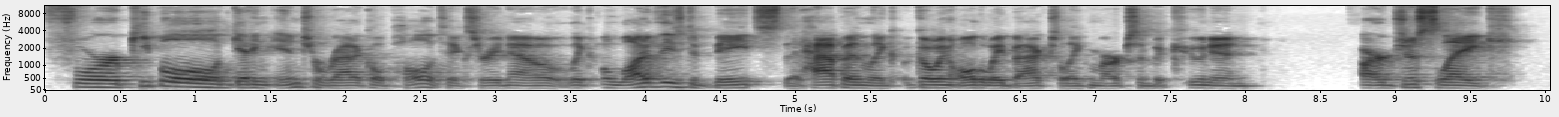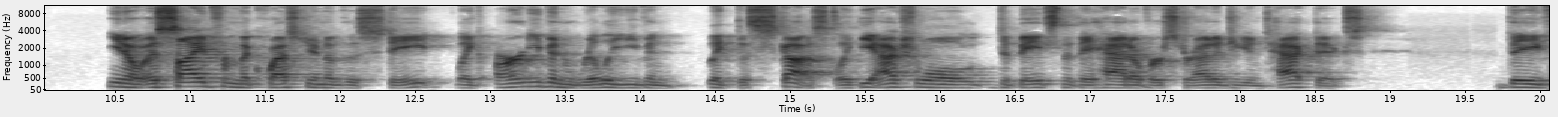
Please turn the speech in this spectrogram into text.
For people getting into radical politics right now, like a lot of these debates that happen, like going all the way back to like Marx and Bakunin, are just like you know, aside from the question of the state, like aren't even really even like discussed. Like the actual debates that they had over strategy and tactics, they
